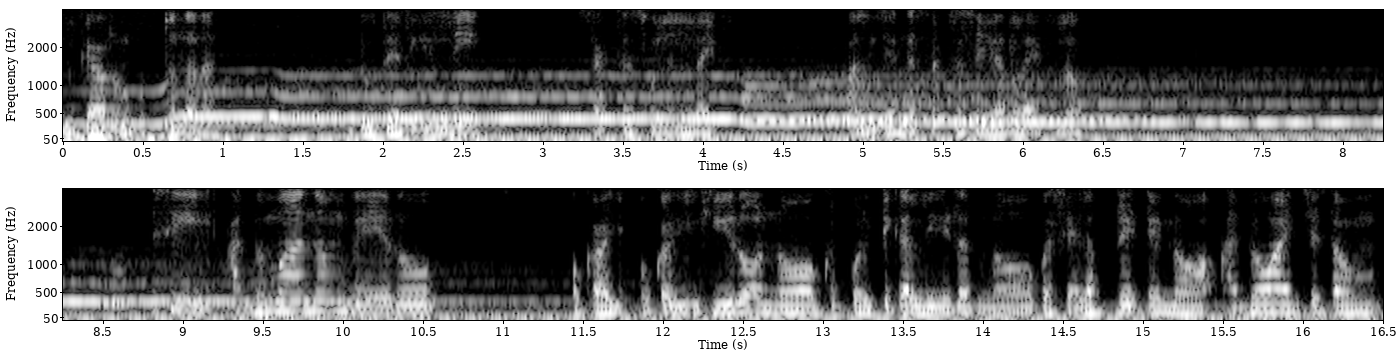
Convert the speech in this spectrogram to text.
మీకు ఎవరైనా గుర్తున్నారా do they really successful in life వాళ్ళు నిజంగా సక్సెస్ అయ్యారు లైఫ్లో? సి అభిమానం వేరు. ఒక ఒక హీరోనో ఒక పొలిటికల్ లీడర్నో ఒక సెలబ్రిటీనో అభిమానించటం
